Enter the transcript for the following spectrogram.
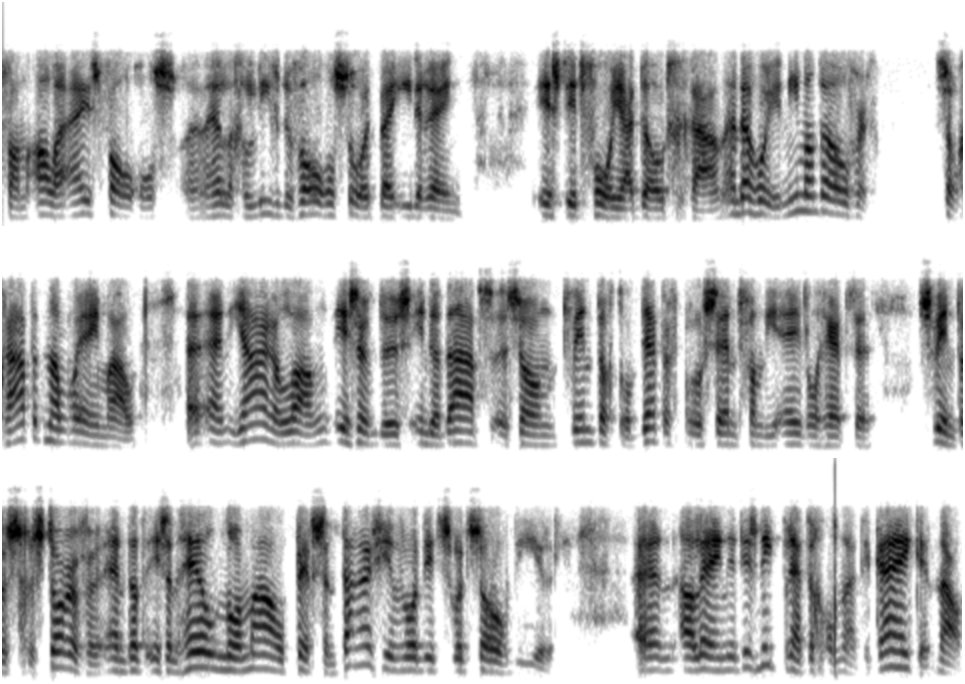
van alle ijsvogels, een hele geliefde vogelsoort bij iedereen, is dit voorjaar doodgegaan. En daar hoor je niemand over. Zo gaat het nou eenmaal. Uh, en jarenlang is er dus inderdaad eh, zo'n 20 tot 30 procent van die edelherten zwinters gestorven. En dat is een heel normaal percentage voor dit soort zoogdieren. En alleen, het is niet prettig om naar te kijken. Nou,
